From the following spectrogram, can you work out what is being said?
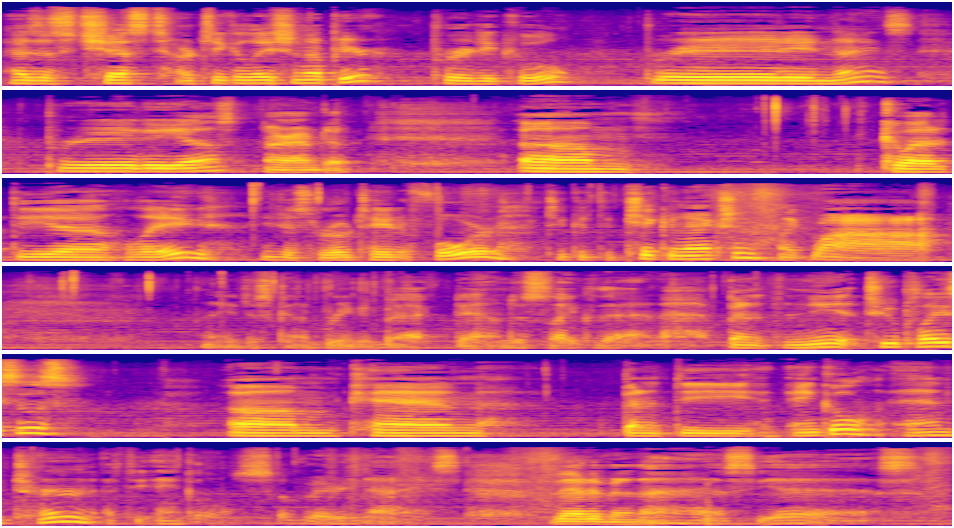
Has this chest articulation up here. Pretty cool. Pretty nice. Pretty awesome. Alright, I'm done. Um, go out at the uh, leg. You just rotate it forward to get the kick in action. Like, wow. And you just kind of bring it back down just like that. Bend at the knee at two places. Um, can bend at the ankle and turn at the ankle. So very nice. Very, very nice, yes.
